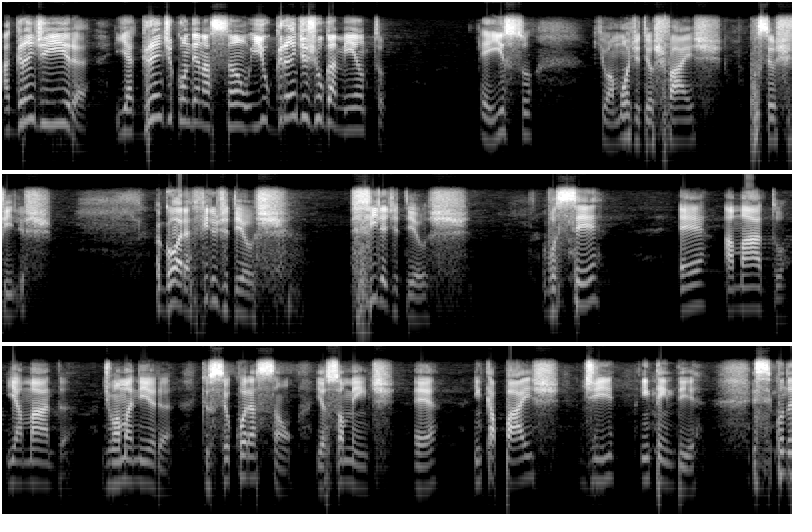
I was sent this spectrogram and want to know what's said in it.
a grande ira e a grande condenação e o grande julgamento. É isso que o amor de Deus faz por seus filhos. Agora, filho de Deus, filha de Deus, você é amado e amada de uma maneira que o seu coração e a sua mente é incapaz de entender. Esse, quando,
